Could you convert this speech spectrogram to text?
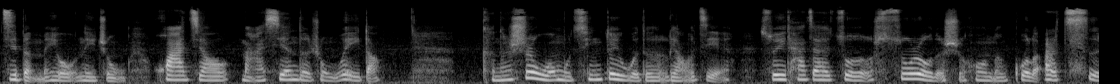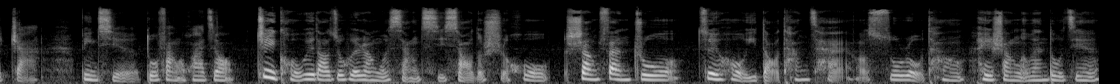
基本没有那种花椒麻鲜的这种味道。可能是我母亲对我的了解，所以她在做酥肉的时候呢，过了二次炸，并且多放了花椒。”这口味道就会让我想起小的时候上饭桌最后一道汤菜啊，酥肉汤配上了豌豆尖，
